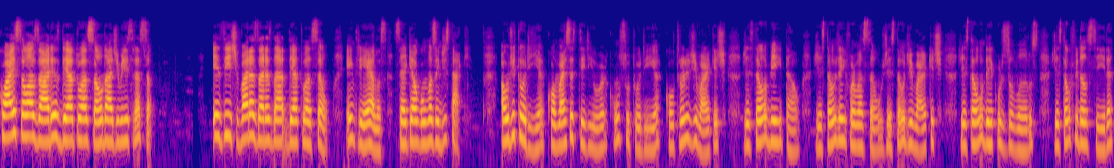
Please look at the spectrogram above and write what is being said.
Quais são as áreas de atuação da administração? Existem várias áreas de atuação, entre elas, seguem algumas em destaque auditoria, comércio exterior, consultoria, controle de marketing, gestão ambiental, gestão de informação, gestão de marketing, gestão de recursos humanos, gestão financeira,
